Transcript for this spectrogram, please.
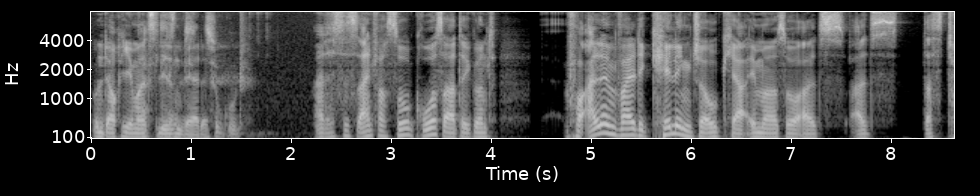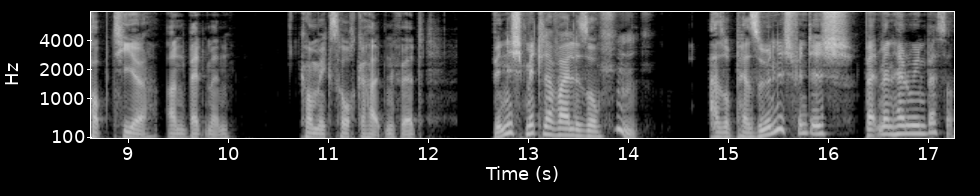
Und auch jemals Das lesen werde. Zu gut. Aber das ist einfach so großartig und vor allem, weil The Killing Joke ja immer so als, als das Top-Tier an Batman-Comics hochgehalten wird, bin ich mittlerweile so, hm. Also persönlich finde ich Batman Halloween besser.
